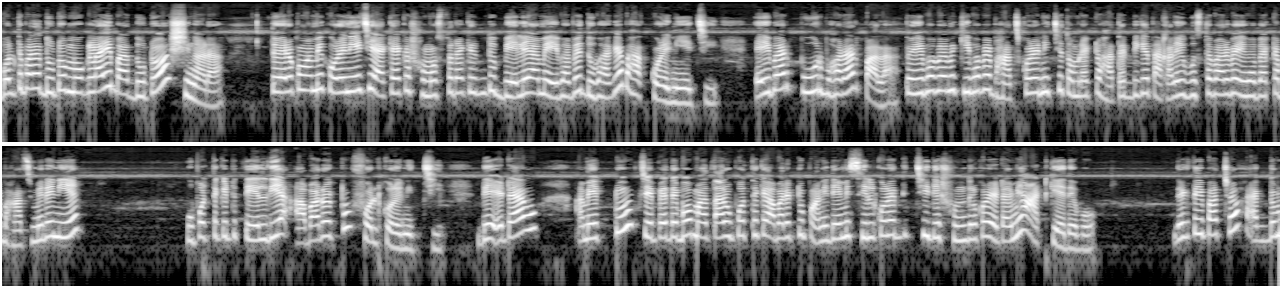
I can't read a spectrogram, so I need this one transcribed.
বলতে পারে দুটো মোগলাই বা দুটো সিঙ্গাড়া। তো এরকম আমি করে নিয়েছি। একে একে সমস্তটা কিন্তু বেলে আমি এইভাবে দুভাগে ভাগ করে নিয়েছি। এইবার পুর ভরার পালা। তো এইভাবে আমি কীভাবে ভাঁজ করে নিচ্ছি তোমরা একটু হাতের দিকে তাকালেই বুঝতে পারবে। এইভাবে একটা ভাঁজ মেরে নিয়ে উপর থেকে একটু তেল দিয়ে আবারও একটু ফোল্ড করে নিচ্ছি। দিয়ে এটাও আমি একটু চেপে দেবো মানে তার উপর থেকে আবার একটু পানি দিয়ে আমি সিল করে দিচ্ছি, দিয়ে সুন্দর করে এটা আমি আটকিয়ে দেবো। দেখতেই পাচ্ছ? একদম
